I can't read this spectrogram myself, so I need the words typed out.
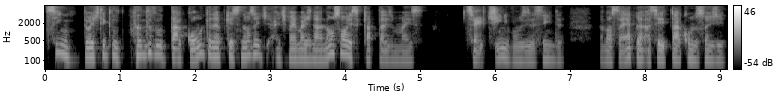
Sim, então a gente tem que lutar contra, né? Porque senão a gente, a gente vai imaginar não só esse capitalismo mais certinho, vamos dizer assim, da, da nossa época, aceitar condições de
